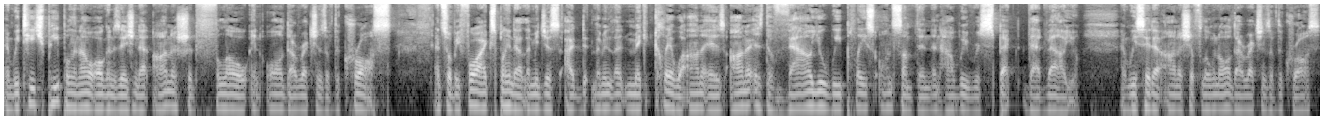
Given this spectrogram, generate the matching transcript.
And we teach people in our organization that honor should flow in all directions of the cross. And so before I explain that, let me just I, let me let make it clear what honor is. Honor is the value we place on something and how we respect that value. And we say that honor should flow in all directions of the cross.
